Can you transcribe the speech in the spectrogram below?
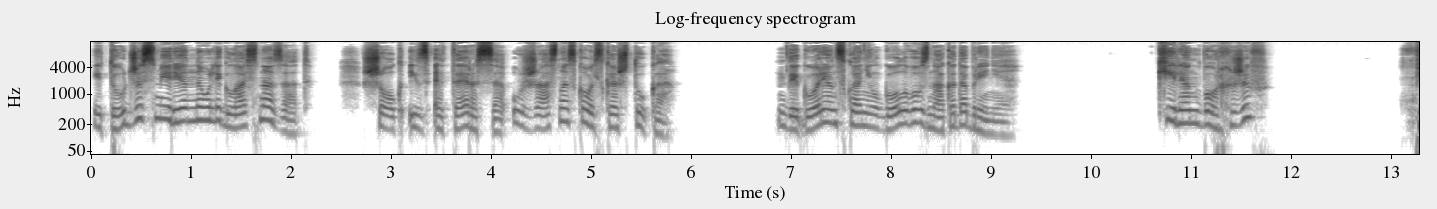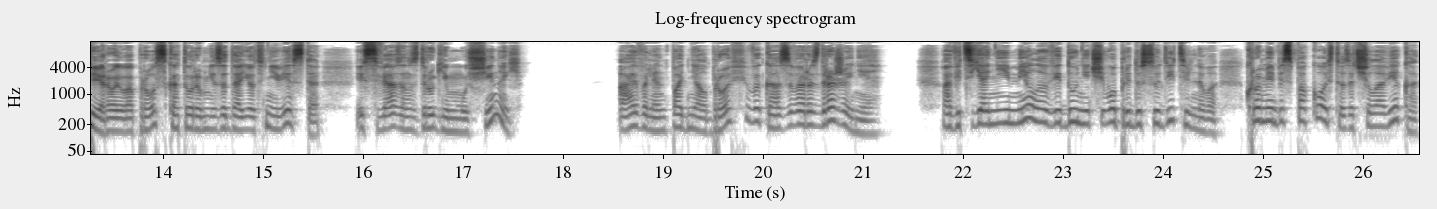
И тут же смиренно улеглась назад. Шелк из Этероса – ужасно скользкая штука. Дегориан склонил голову в знак одобрения. «Киллиан Борх жив?» Первый вопрос, который мне задает невеста, и связан с другим мужчиной? Айвален поднял бровь, выказывая раздражение. А ведь я не имела в виду ничего предосудительного, кроме беспокойства за человека,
